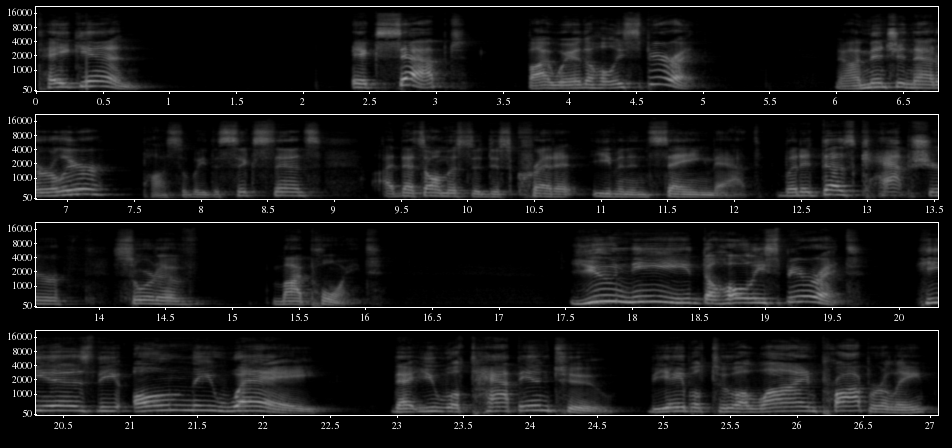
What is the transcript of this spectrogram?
take in, except by way of the Holy Spirit. Now, I mentioned that earlier, possibly the sixth sense. That's almost a discredit, even in saying that, but it does capture sort of my point. You need the Holy Spirit. He is the only way that you will tap into, be able to align properly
